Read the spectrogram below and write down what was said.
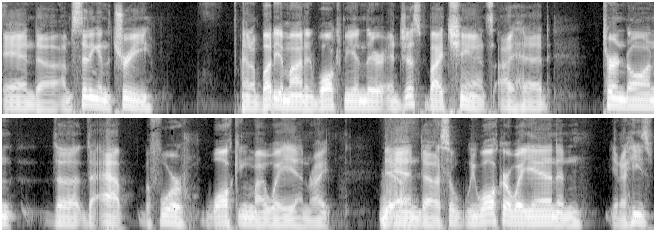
And uh, I'm sitting in the tree and a buddy of mine had walked me in there and just by chance I had turned on the the app before walking my way in, right? Yeah. And uh, so we walk our way in, and you know he's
